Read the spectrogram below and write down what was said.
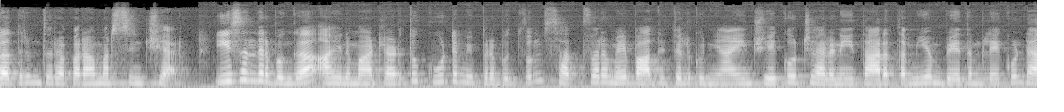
భద్రంధర పరామర్శించారు. ఈ సందర్భంగా ఆయన మాట్లాడుతూ కూటమి ప్రభుత్వం సత్వరమే బాధితులకు న్యాయం చేకూర్చాలని తారతమ్యం భేదం లేకుండా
